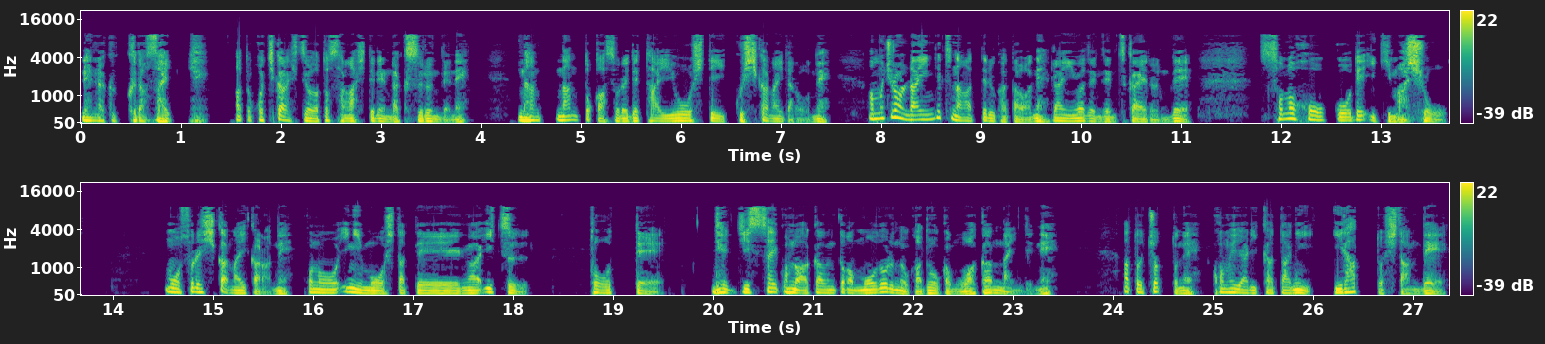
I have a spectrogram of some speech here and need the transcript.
連絡ください。あと、こっちから必要だと探して連絡するんでね。なん、なんとかそれで対応していくしかないだろうね。あもちろん LINE で繋がってる方はね、LINE は全然使えるんで、その方向で行きましょう。もうそれしかないからね。この異議申し立てがいつ通って、で、実際このアカウントが戻るのかどうかもわかんないんでね。あとちょっとね、このやり方にイラッとしたんで、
